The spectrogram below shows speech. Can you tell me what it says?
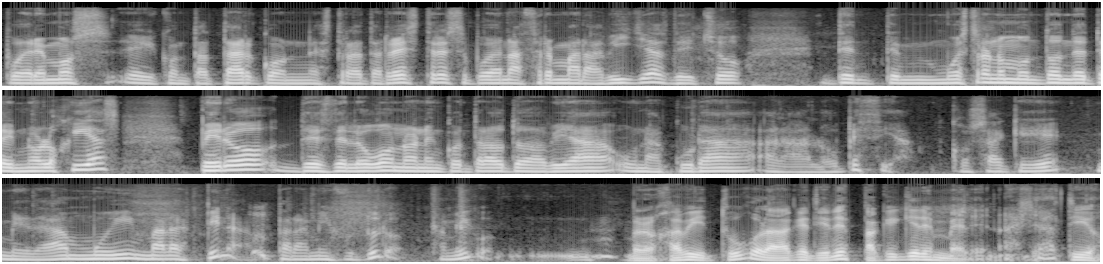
podremos eh, contactar con extraterrestres, se pueden hacer maravillas, de hecho, te muestran un montón de tecnologías, pero desde luego no han encontrado todavía una cura a la alopecia, cosa que me da muy mala espina para mi futuro, amigo. Pero Javi, tú con la edad que tienes, ¿para qué quieres melenas ya, tío?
